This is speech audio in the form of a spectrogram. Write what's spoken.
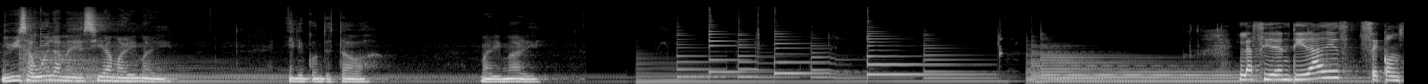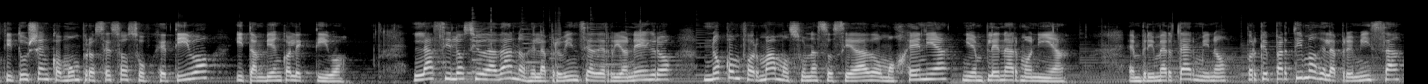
Mi bisabuela me decía Mari Mari y le contestaba Mari Mari. Las identidades se constituyen como un proceso subjetivo y también colectivo. Las y los ciudadanos de la provincia de Río Negro no conformamos una sociedad homogénea ni en plena armonía. En primer término, porque partimos de la premisa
